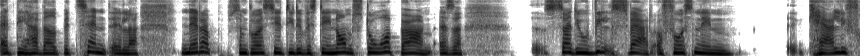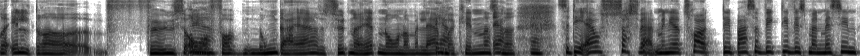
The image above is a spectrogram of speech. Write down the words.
at det har været betændt, eller netop, som du også siger, Ditte, hvis det er enormt store børn, altså, så er det jo vildt svært at få sådan en kærlig forældre følelse ja. over for nogen, der er 17 og 18 år, når man lærer ja. dem at kende og sådan ja. noget. Ja. Så det er jo så svært, men jeg tror, det er bare så vigtigt, hvis man med sin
